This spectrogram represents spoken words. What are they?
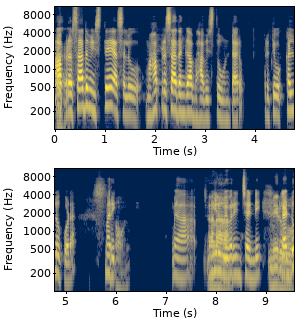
ఆ ప్రసాదం ఇస్తే అసలు మహాప్రసాదంగా భావిస్తూ ఉంటారు ప్రతి ఒక్కళ్ళు కూడా. మరి మీరు వివరించండి. లడ్డూ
